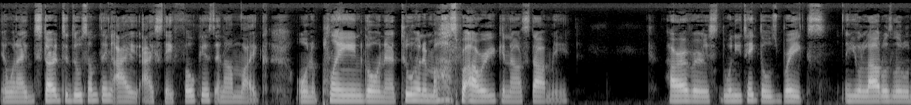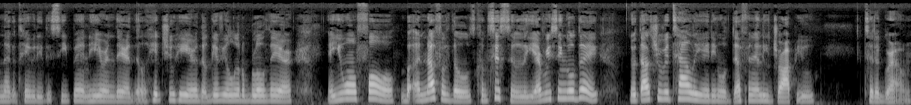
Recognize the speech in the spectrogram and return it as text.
And when I start to do something, I, I stay focused and I'm like on a plane going at 200 miles per hour. You cannot stop me. However, when you take those breaks and you allow those little negativity to seep in here and there, they'll hit you here, they'll give you a little blow there, and you won't fall. But enough of those consistently every single day without you retaliating will definitely drop you to the ground.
